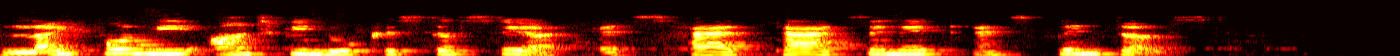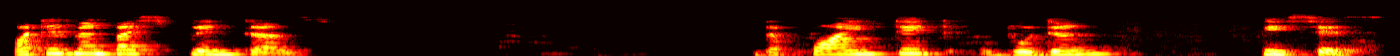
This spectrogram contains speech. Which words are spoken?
life for me aren't be no crystal stair. It's had tags in it and splinters. What is meant by splinters? The pointed wooden pieces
